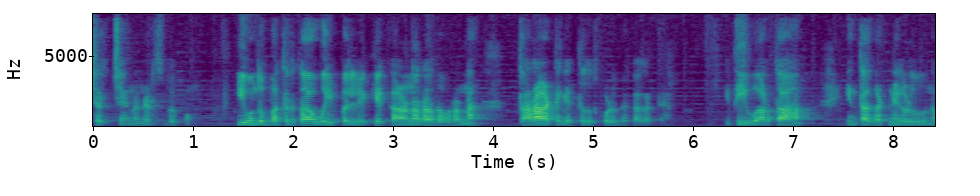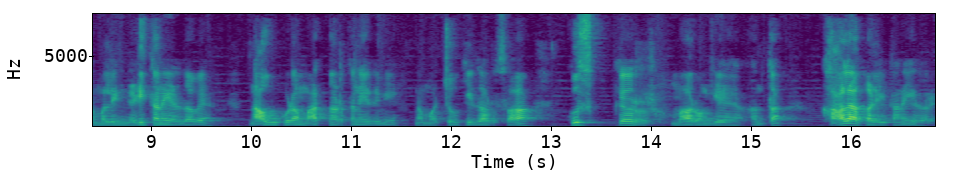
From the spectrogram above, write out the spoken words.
ಚರ್ಚೆಯನ್ನು ನಡೆಸಬೇಕು. ಈ ಒಂದು ಭದ್ರತಾ ವೈಫಲ್ಯಕ್ಕೆ ಕಾರಣರಾದವರನ್ನು ತರಾಟೆಗೆ ತೆಗೆದುಕೊಳ್ಬೇಕಾಗತ್ತೆ ಇತಿ ವಾರ್ತಾ ಇಂಥ ಘಟನೆಗಳು ನಮ್ಮಲ್ಲಿ ನಡೀತಾನೆ ಇದ್ದಾವೆ. ನಾವು ಕೂಡ ಮಾತನಾಡ್ತಾನೆ ಇದ್ದೀವಿ. ನಮ್ಮ ಚೌಕಿದಾರರು ಸಹ ಕುಸ್ಕರ್ ಮಾರೋಂಗೆ ಅಂತ ಕಾಲ ಕಳೀತಾನೆ ಇದ್ದಾರೆ.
